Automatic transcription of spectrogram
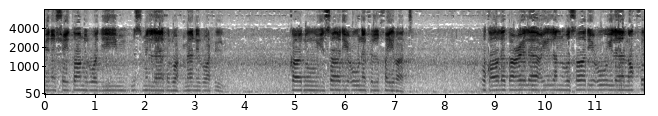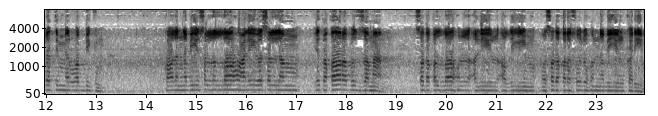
من الشيطان الرجيم بسم الله الرحمن الرحيم. كانوا يسارعون في الخيرات. وقال تعالى عيلا وصارعوا إلى مغفرة من ربكم قال النبي صلى الله عليه وسلم يتقارب الزمان صدق الله العلي العظيم وصدق رسوله النبي الكريم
